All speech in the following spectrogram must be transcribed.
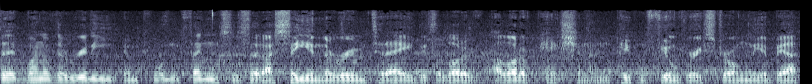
that one of the really important things is that I see in the room today. There's a lot of a lot of passion, and people feel very strongly about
